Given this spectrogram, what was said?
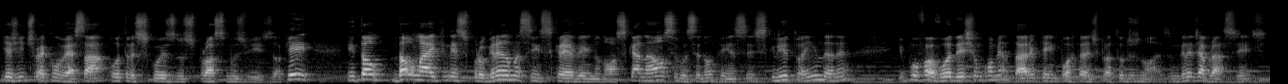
e a gente vai conversar outras coisas nos próximos vídeos, ok? Então, dá um like nesse programa, se inscreve aí no nosso canal, se você não tenha se inscrito ainda, né? E por favor, deixe um comentário que é importante para todos nós. Um grande abraço, gente.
